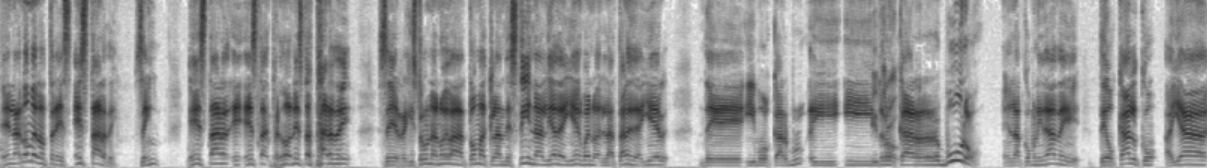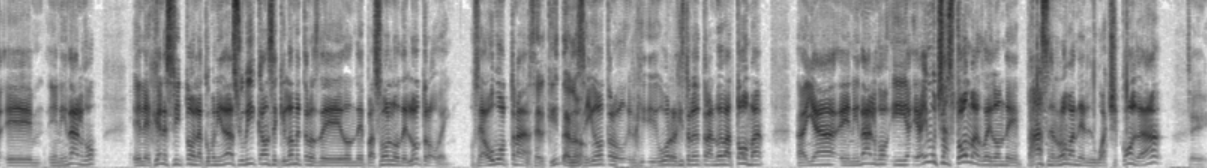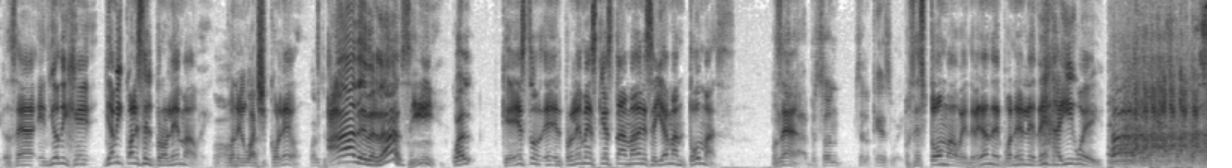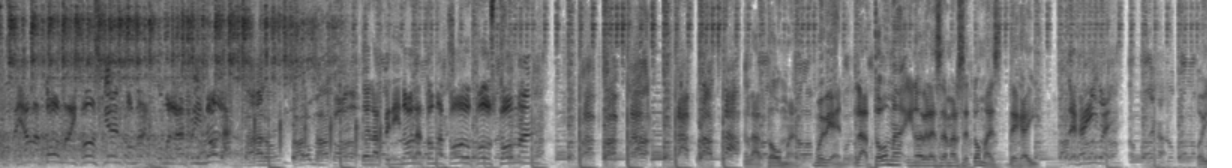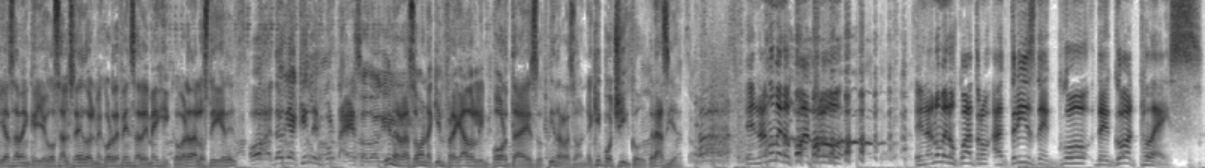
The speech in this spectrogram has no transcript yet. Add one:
En la número 3, es tarde, ¿sí? Es tarde, eh, esta, perdón, esta tarde se registró una nueva toma clandestina el día de ayer, bueno, en la tarde de ayer, de hidrocarburo, en la comunidad de Teocalco, allá eh, en Hidalgo. El ejército la comunidad se ubica a 11 kilómetros de donde pasó lo del otro, güey. O sea, hubo otra... Cerquita, ¿no? Sí, otro, hubo registro de otra nueva toma allá en Hidalgo. Y hay muchas tomas, güey, donde pa, se roban el huachicol, ¿verdad? Sí. O sea, y yo dije, ya vi cuál es el problema, güey, con el huachicoleo. Ah, ¿de verdad? Sí, ¿Cuál? que esto, el problema es que esta madre se llaman tomas. O sea, pues son, sé lo que es, güey. pues es toma, güey. Deberían de ponerle, deja ahí, güey. se llama toma y todos quieren tomar, como en la pirinola. Claro. Toma todo. En la pirinola toma todo, todos toman. La toma. Muy bien. La toma y no debería llamarse toma, es deja ahí. Deja ahí, güey. Oye, ya saben que llegó Salcedo, el mejor defensa de México, ¿verdad? Los Tigres. Oh, Doggy, ¿a quién le importa eso, Doggy? Tiene razón, a quién fregado le importa eso. Tiene razón. Equipo chico, gracias. En la número 4. en la número 4, actriz de, Go, de God Place.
